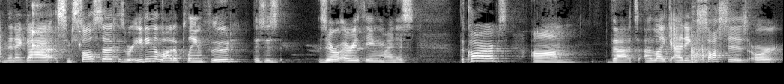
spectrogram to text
And then I got some salsa because we're eating a lot of plain food. This is zero everything minus the carbs. Um, that I like adding sauces or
